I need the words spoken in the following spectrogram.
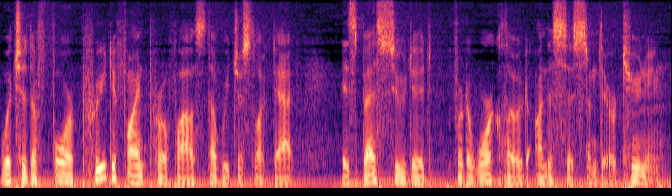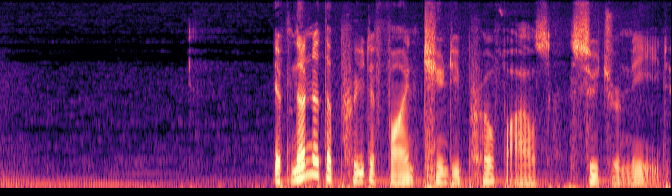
which of the four predefined profiles that we just looked at is best suited for the workload on the system they are tuning. If none of the predefined TuneD profiles suit your need,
